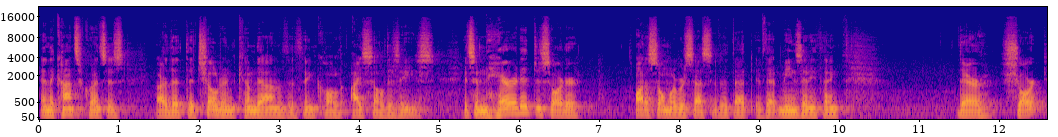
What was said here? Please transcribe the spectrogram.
And the consequences are that the children come down with a thing called cell disease. It's an inherited disorder, autosomal recessive, if that, if that means anything. They're short,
